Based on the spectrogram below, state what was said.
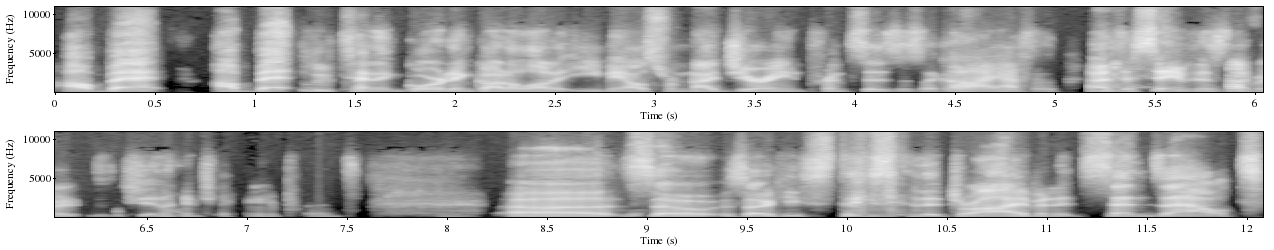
I'll bet. I'll bet Lieutenant Gordon got a lot of emails from Nigerian princes. It's like, oh, I have to, I have to save this Nigerian prince. Uh, so, so he sticks in the drive, and it sends out,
